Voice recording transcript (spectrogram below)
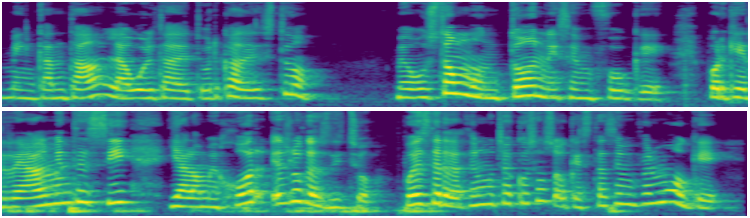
Me encanta la vuelta de tuerca de esto. Me gusta un montón ese enfoque, porque realmente sí, y a lo mejor es lo que has dicho, puede ser de hacer muchas cosas o que estás enfermo o que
